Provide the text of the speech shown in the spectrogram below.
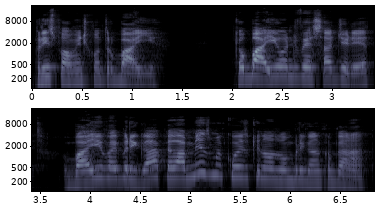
Principalmente contra o Bahia. Porque o Bahia é um adversário direto. O Bahia vai brigar pela mesma coisa que nós vamos brigar no campeonato.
